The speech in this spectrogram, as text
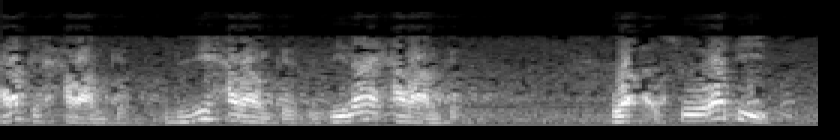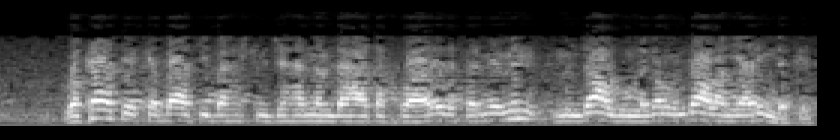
عرقی حرام کرد دزی حرام کرد زینای حرام کرد. وسوورەتی وەکاتێک کە باسی بەهشت و جەهنم داهاتە خوارێ دەفەرمێ من منداڵ بووم لەگەڵ منداڵان یاریم دەکرد.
